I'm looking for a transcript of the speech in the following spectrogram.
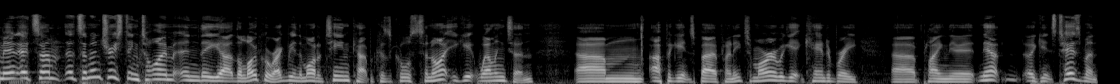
man, it's um it's an interesting time in the uh, the local rugby in the Mitre 10 Cup because of course tonight you get Wellington um, up against Bay of Plenty. Tomorrow we get Canterbury uh, playing there now against Tasman.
